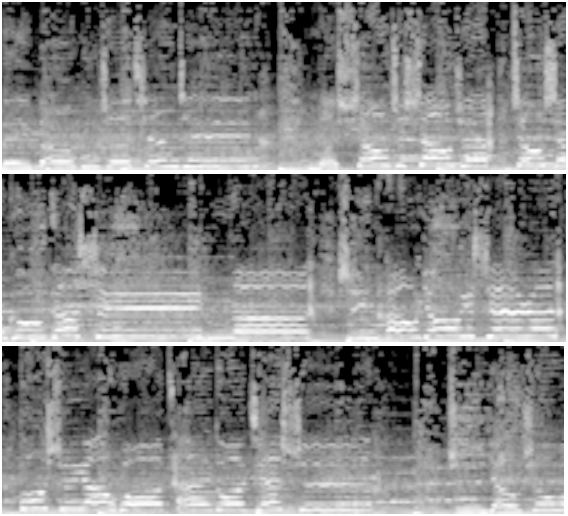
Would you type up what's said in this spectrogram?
被保护着前进。那笑着笑着就想哭的心啊幸好有一些人不需要我太多解释只要求我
